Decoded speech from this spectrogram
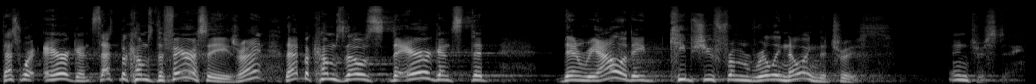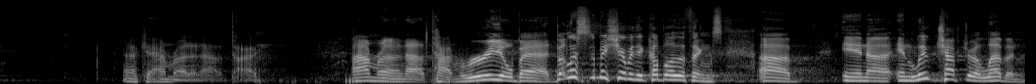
that's where arrogance, that becomes the Pharisees, right? That becomes those, the arrogance that then reality keeps you from really knowing the truth. Interesting. Okay, I'm running out of time. I'm running out of time real bad. But let's, let me share with you a couple other things. Uh, in, uh, in Luke chapter 11,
